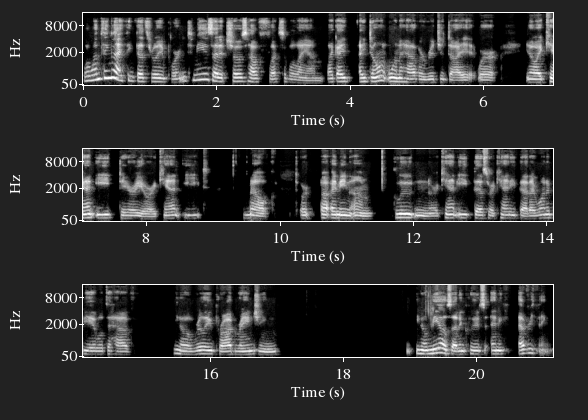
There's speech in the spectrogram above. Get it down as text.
Well, one thing that I think that's really important to me is that it shows how flexible I am. Like I, I don't want to have a rigid diet where, you know, I can't eat dairy or I can't eat milk or uh, I mean um, gluten or I can't eat this or I can't eat that. I want to be able to have, you know, really broad ranging, you know, meals that includes any everything.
